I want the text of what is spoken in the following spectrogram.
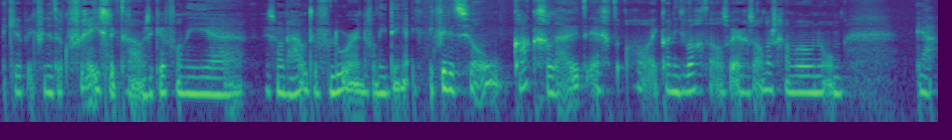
Ik, heb, ik vind het ook vreselijk trouwens. Ik heb van die uh, zo'n houten vloer en van die dingen. Ik, ik vind het zo'n kakgeluid. Echt, oh, ik kan niet wachten als we ergens anders gaan wonen om ja,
